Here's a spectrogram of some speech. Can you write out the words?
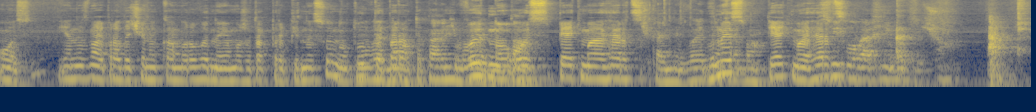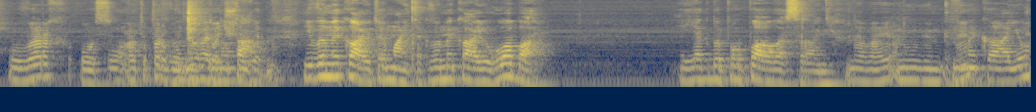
Ось. Я не знаю, правда, чи на камеру видно, я може так припіднесу, ну тут видно, тепер тепер ніби видно так. ось 5 МГц Чекай, не видно. вниз, треба. 5 МГц Світло верхнє виключу. уверх, ось. О, А тепер видно, видно, видно, точно так. видно. І вимикаю, тримай так, вимикаю гоба. І якби пропала срань. Давай, а ну вимкни. Вмикаю.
